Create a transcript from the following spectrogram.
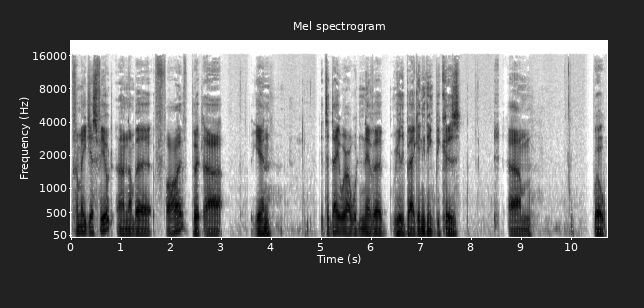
for me, Jess Field, uh, number five. But uh, again, it's a day where I would never really bag anything because, um, well,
